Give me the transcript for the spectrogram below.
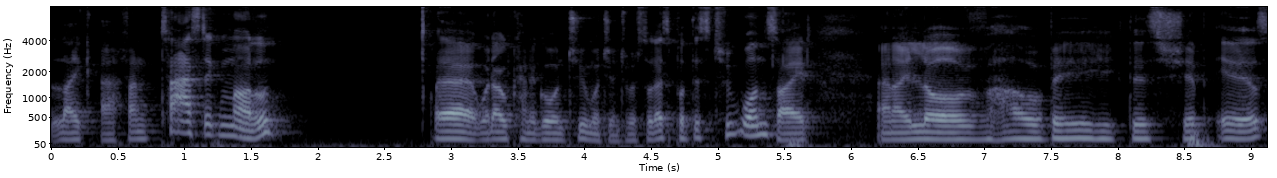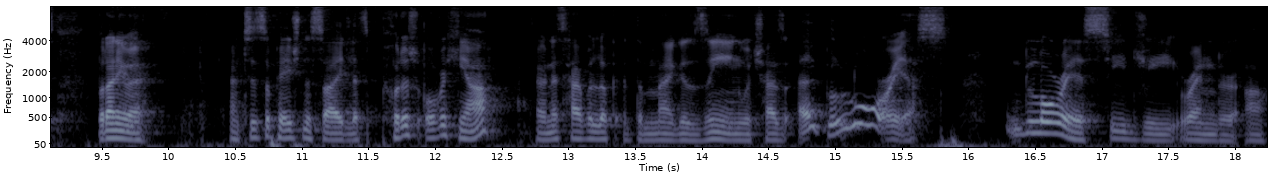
like a fantastic model uh, without kind of going too much into it. So, let's put this to one side, and I love how big this ship is. But anyway, anticipation aside, let's put it over here and let's have a look at the magazine, which has a glorious, glorious CG render of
